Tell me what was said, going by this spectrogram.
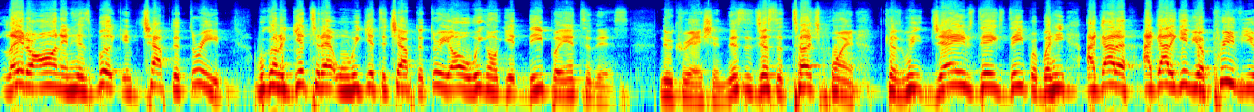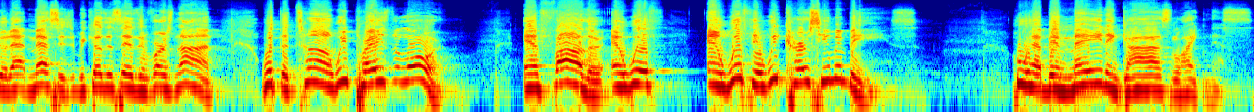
later on in his book, in chapter 3, we're going to get to that when we get to chapter 3. Oh, we're going to get deeper into this new creation. This is just a touch point because we James digs deeper, but he I gotta I gotta give you a preview of that message because it says in verse 9, with the tongue we praise the Lord and Father, and with and with it we curse human beings who have been made in God's likeness.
